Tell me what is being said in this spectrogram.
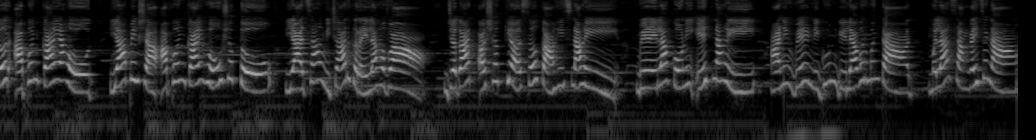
तर आपण काय आहोत? यापेक्षा आपण काय होऊ शकतो याचा विचार करायला हवा. जगात अशक्य असं काहीच नाही. वेळेला कोणी येत नाही आणि वेळ निघून गेल्यावर म्हणतात मला सांगायचं ना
